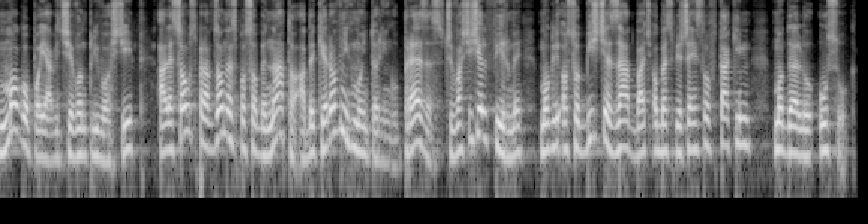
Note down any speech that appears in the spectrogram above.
mogą pojawić się wątpliwości, ale są sprawdzone sposoby na to, aby kierownik monitoringu, prezes czy właściciel firmy mogli osobiście zadbać o bezpieczeństwo w takim modelu usług.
